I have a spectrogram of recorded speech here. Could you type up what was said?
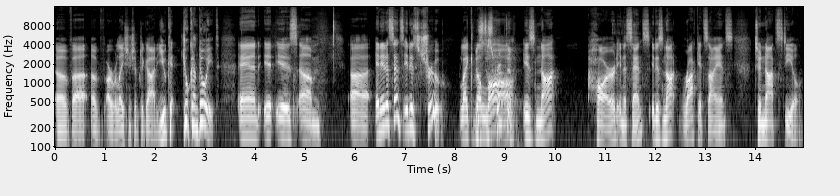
of uh, of our relationship to God. You can you can do it, and it is, um, uh, and in a sense, it is true. Like the law is not hard in a sense. It is not rocket science to not steal.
